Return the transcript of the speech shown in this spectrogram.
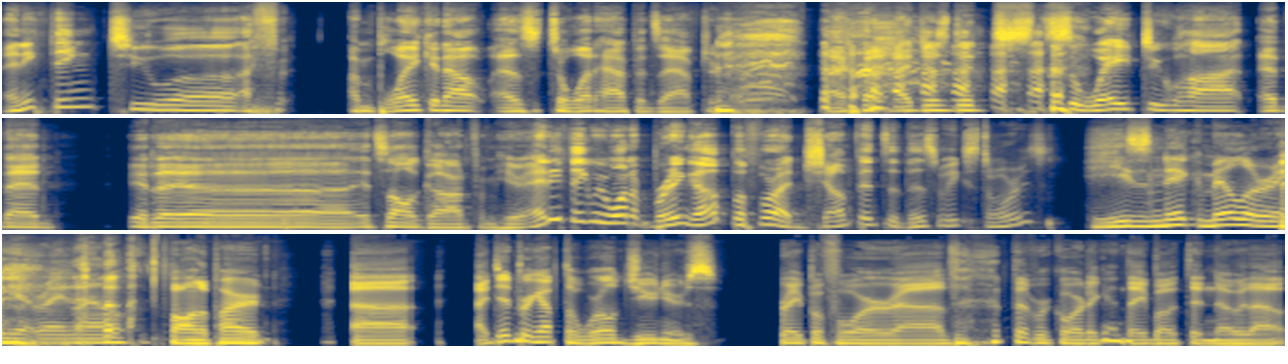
Anything to? Uh, I f- I'm blanking out as to what happens after. I, I just did s- way too hot, and then it uh, it's all gone from here. Anything we want to bring up before I jump into this week's stories? He's Nick Millering it right now. It's falling apart. Uh, I did bring up the World Juniors right before uh, the, the recording, and they both didn't know that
